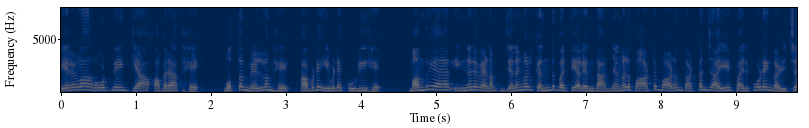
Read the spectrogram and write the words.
കേരള റോഡ് മേ ക്യാ അവരാത് ഹേ? മൊത്തം വെള്ളം ഹേ അവിടെ ഇവിടെ കുഴി ഹേ? മന്ത്രിയായാൽ ഇങ്ങനെ വേണം. ജനങ്ങൾക്ക് എന്ത് പറ്റിയാൽ എന്താ? ഞങ്ങൾ പാട്ടും പാടും കട്ടൻ ചായയും പരിപ്പൂടയും കഴിച്ച്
